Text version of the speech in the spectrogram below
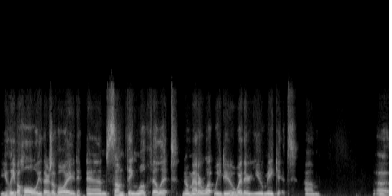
you leave a hole, there's a void, and something will fill it no matter what we do, whether you make it, um, uh,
